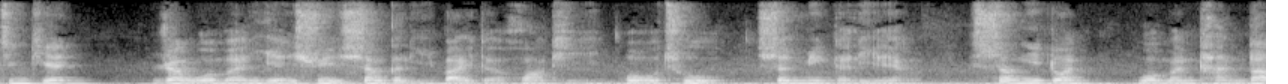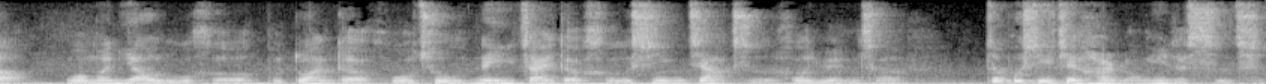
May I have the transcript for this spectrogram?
今天让我们延续上个礼拜的话题，活出生命的力量。上一段。我们谈到，我们要如何不断的活出内在的核心价值和原则，这不是一件很容易的事情。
